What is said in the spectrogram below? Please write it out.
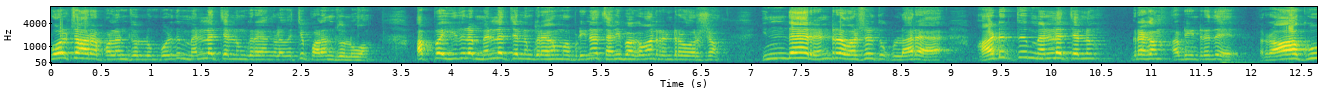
கோல்சார பலன் சொல்லும் பொழுது மெல்ல செல்லும் கிரகங்களை வச்சு பலன் சொல்லுவோம். அப்போ இதில் மெல்ல செல்லும் கிரகம் அப்படின்னா சனி பகவான் ரெண்டரை வருஷம். இந்த ரெண்டரை வருஷத்துக்குள்ளார அடுத்து மெல்ல செல்லும் கிரகம் அப்படின்றது ராகு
